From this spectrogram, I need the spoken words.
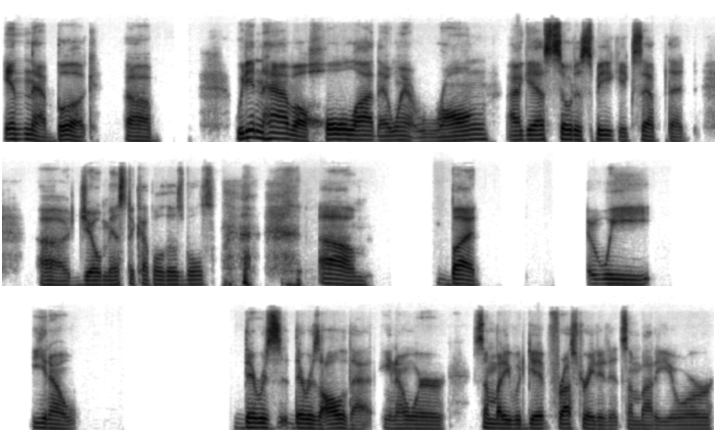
in that book. Uh, we didn't have a whole lot that went wrong, I guess, so to speak, except that uh, Joe missed a couple of those bulls. um, but we, you know, there was there was all of that, you know, where somebody would get frustrated at somebody or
